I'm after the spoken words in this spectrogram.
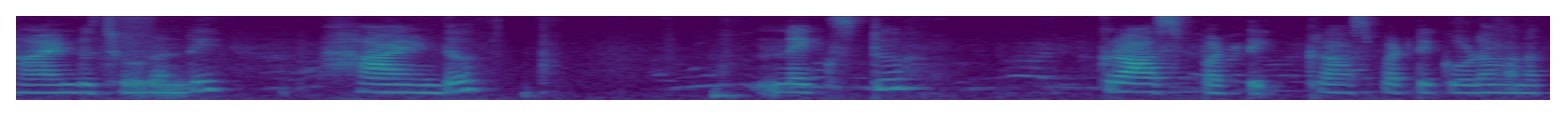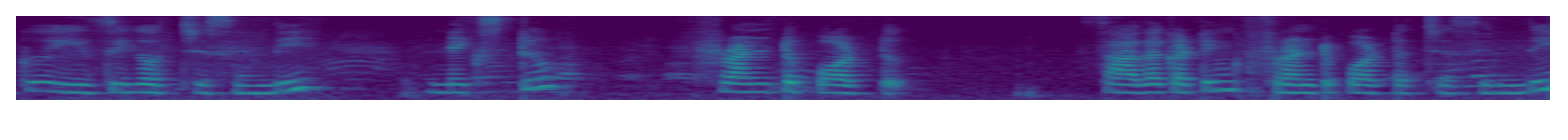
హ్యాండ్ చూడండి హ్యాండ్. నెక్స్ట్ క్రాస్ పట్టి క్రాస్ పట్టి కూడా మనకు ఈజీగా వచ్చేసింది. నెక్స్ట్ ఫ్రంట్ పార్ట్ సాదా కటింగ్ ఫ్రంట్ పార్ట్ వచ్చేసింది.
